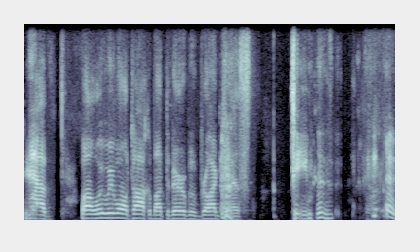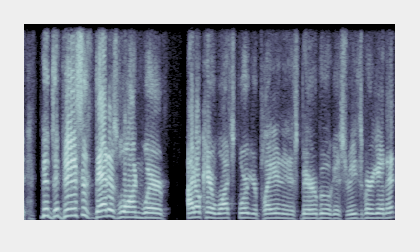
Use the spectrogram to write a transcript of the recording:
yeah. Well, we, we won't talk about the Baraboo broadcast team. this is that is one where I don't care what sport you're playing, and it's Baraboo against Reedsburg in it.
